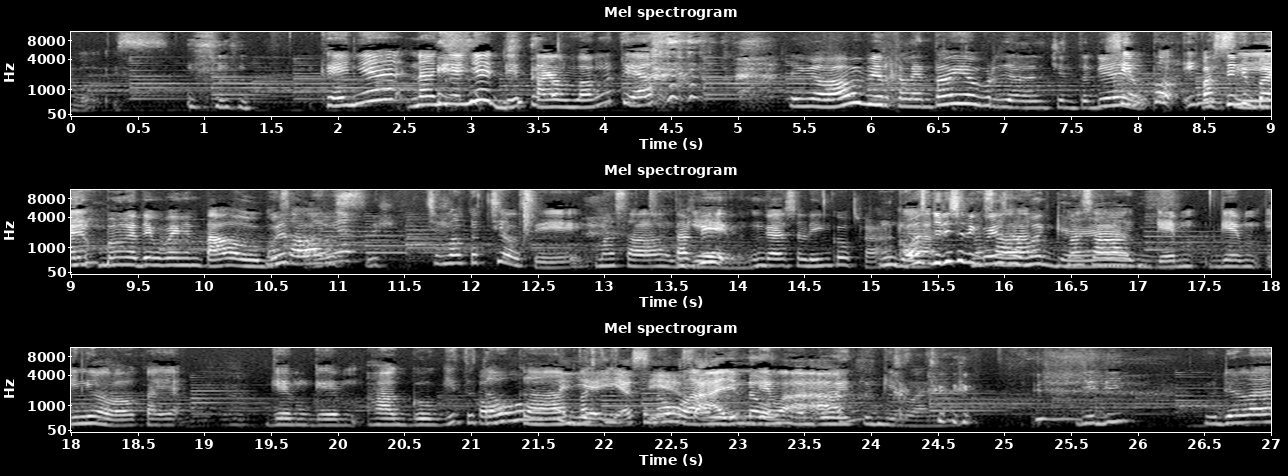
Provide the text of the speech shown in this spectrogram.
Bos kayaknya nanyanya detail banget ya. Ya nggak apa biar kalian tahu ya perjalanan cinta dia. Simple ini pasti sih. ini banyak banget yang pengen tahu. Gue tahu sih cuma kecil sih masalah tapi game nggak selingkuh kan Enggak. oh jadi selingkuhnya masalah, sama game Masalah game game ini loh kayak game-game hago gitu Oh, tau kan iya, pasti iya kenal yes, lah game lah. hago itu gimana jadi udahlah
